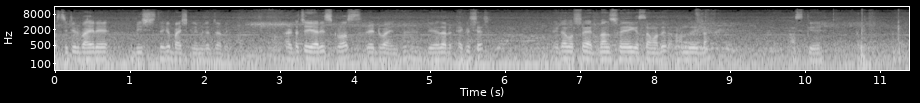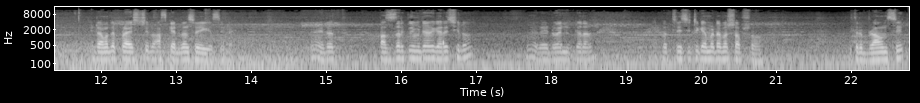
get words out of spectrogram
আর সিটির বাইরে বিশ থেকে বাইশ কিলোমিটার যাবে। আর এটা হচ্ছে এয়ারিস ক্রস রেড ওয়াইন হ্যাঁ? দুই হাজার একুশের। এটা অবশ্য অ্যাডভান্স হয়ে গেছে আমাদের, আলহামদুলিল্লাহ। আজকে এটা আমাদের প্রাইস ছিল, আজকে অ্যাডভান্স হয়ে গেছে এটা। হ্যাঁ এটা পাঁচ হাজার কিলোমিটারের গাড়ি ছিল। রেড ওয়াইন কালার এবার থ্রি সিটি ক্যামেরাটা আমার সব সহ। ভিতরে ব্রাউন সিট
